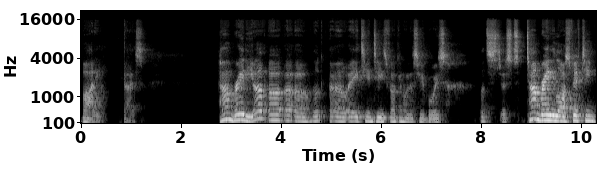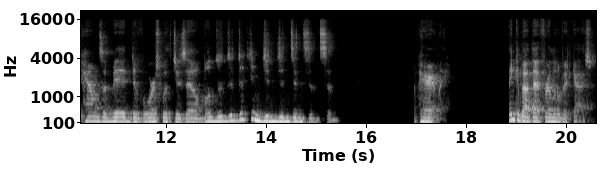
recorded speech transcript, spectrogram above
body, guys? Tom Brady. Uh oh, uh oh. Look, uh oh. AT and T's fucking with us here, boys. Let's just. Tom Brady lost 15 pounds amid divorce with Giselle. Apparently, think about that for a little bit, guys.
